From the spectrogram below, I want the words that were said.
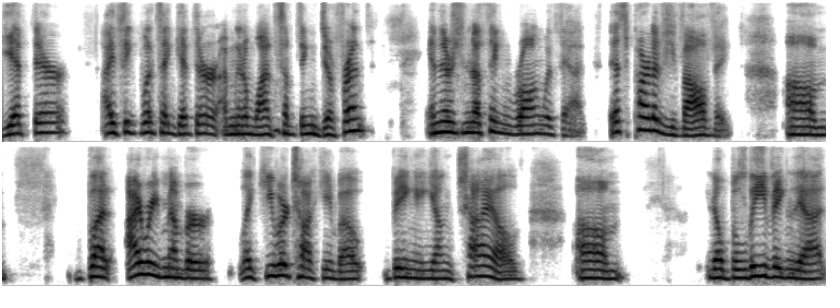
get there? I think once I get there, I'm going to want something different. And there's nothing wrong with that. That's part of evolving. Um, but I remember, like you were talking about, being a young child, um, you know, believing that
